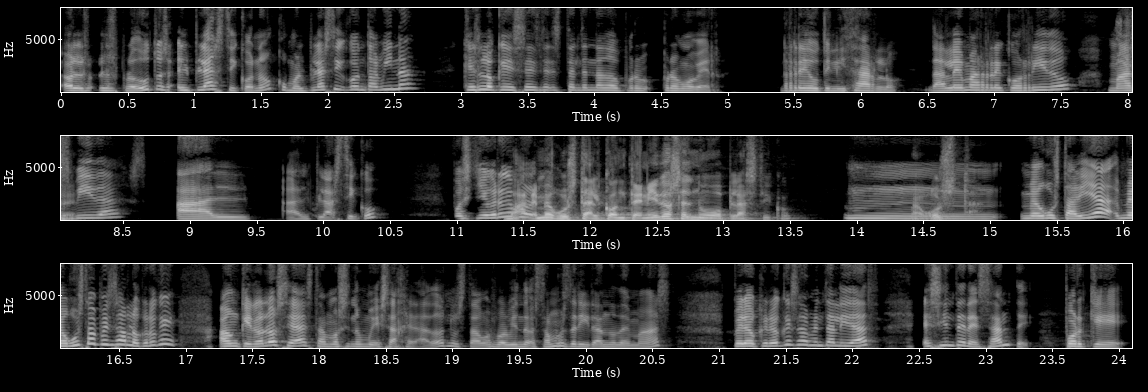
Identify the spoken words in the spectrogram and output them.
o los, productos, el plástico, ¿no? Como el plástico contamina, ¿qué es lo que se está intentando promover? Reutilizarlo, darle más recorrido, más vidas al, plástico. Pues yo creo que. Vale, me gusta. ¿El contenido es el nuevo plástico? Me gusta. Mm, me gustaría, me gusta pensarlo. Creo que, aunque no lo sea, estamos siendo muy exagerados, nos estamos volviendo, estamos delirando de más. Pero creo que esa mentalidad es interesante. Porque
